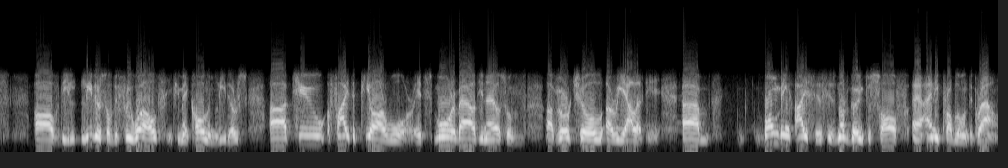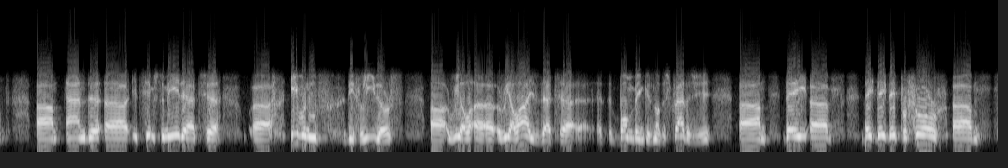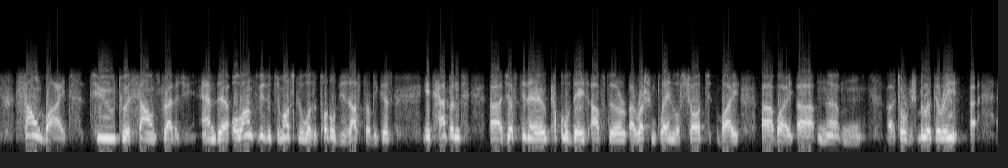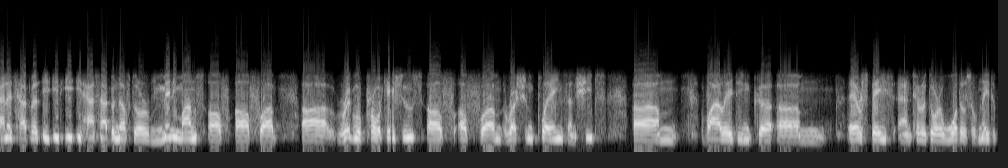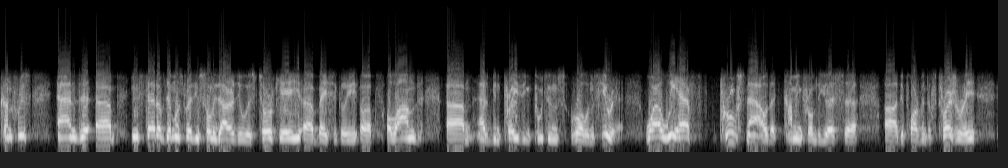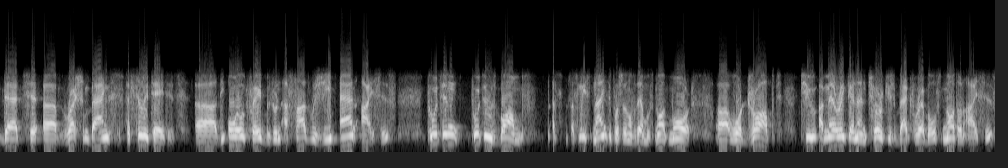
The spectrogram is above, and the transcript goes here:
of the leaders of the free world, if you may call them leaders, uh, to fight a PR war. It's more about you know sort of a virtual reality. Um, bombing ISIS is not going to solve any problem on the ground. Um, and uh, uh, it seems to me that uh, even if these leaders real, realize that bombing is not a strategy, um, they, they, they, they prefer um, sound bites to, to a sound strategy. And uh, Hollande's visit to Moscow was a total disaster because it happened uh, just in a couple of days after a Russian plane was shot by uh, by uh, um, Turkish military, uh, and it's happened. It, it, it, has happened after many months of of regular provocations of of um, Russian planes and ships um, violating um, airspace and territorial waters of NATO countries. And uh, instead of demonstrating solidarity with Turkey, uh, basically, uh, Hollande um, has been praising Putin's role in Syria. While we have proofs now that coming from the U.S. Uh, uh, Department of Treasury that uh, Russian banks facilitated the oil trade between Assad regime and ISIS. Putin, Putin's bombs, at, least 90% of them, if not more, were dropped to American and Turkish-backed rebels, not on ISIS.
